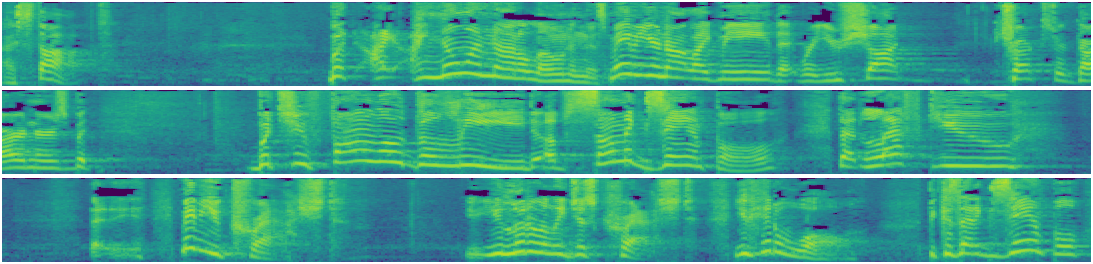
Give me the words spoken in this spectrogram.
I stopped. But I, I know I'm not alone in this. Maybe you're not like me that where you shot trucks or gardeners, but but you followed the lead of some example that left you maybe you crashed. You literally just crashed. You hit a wall because that example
